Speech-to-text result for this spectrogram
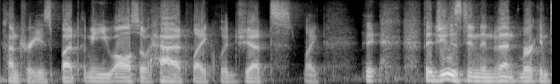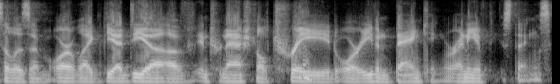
countries. But I mean, you also had like legit like. The Jews didn't invent mercantilism or like the idea of international trade or even banking or any of these things.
